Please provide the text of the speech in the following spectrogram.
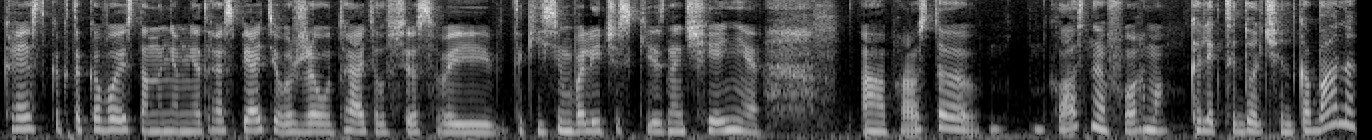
крест как таковой, если там на нем нет распятия, уже утратил все свои такие символические значения. А просто классная форма. Коллекции Дольче Габбана,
